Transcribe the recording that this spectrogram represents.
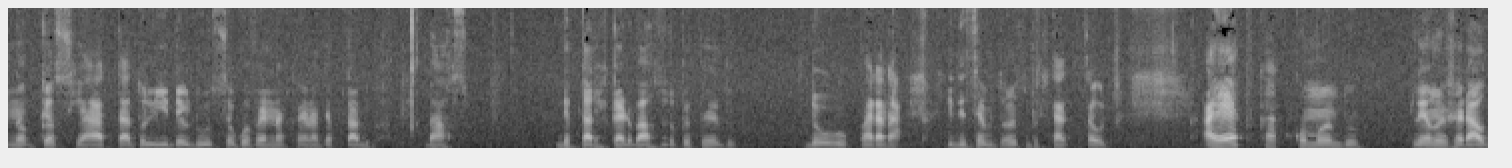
negociata do líder do seu governo na Câmara, deputado Barros, deputado Ricardo Barros do PP do, do Paraná e de servidores do Estado de Saúde. A época, comando pleno geral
